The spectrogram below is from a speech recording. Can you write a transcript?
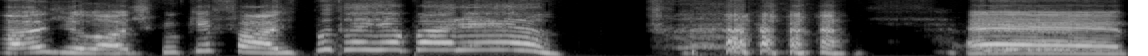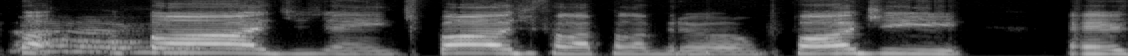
Pode, lógico que pode. Putaria pareu! é, po pode, gente, pode falar palavrão, pode. É,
